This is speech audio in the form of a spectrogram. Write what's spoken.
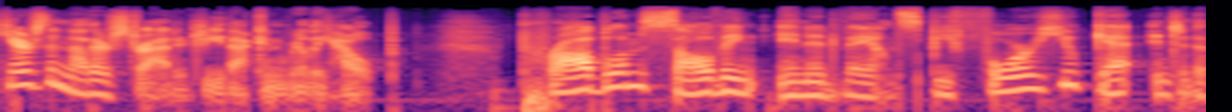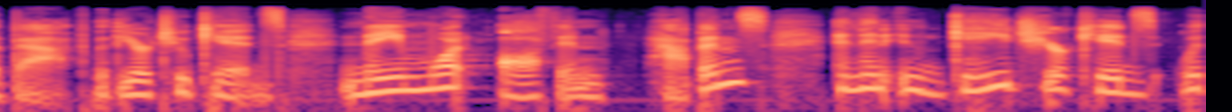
Here's another strategy that can really help problem solving in advance before you get into the bath with your two kids. Name what often happens and then engage your kids with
